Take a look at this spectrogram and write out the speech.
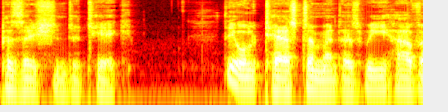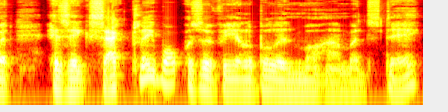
position to take. The Old Testament as we have it is exactly what was available in Muhammad's day.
